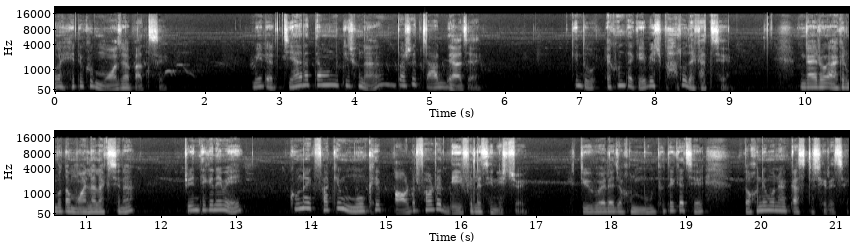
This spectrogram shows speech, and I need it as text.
হেঁটে খুব মজা পাচ্ছে। মেয়েটার চেহারা তেমন কিছু না, দশে চার দেওয়া যায়। কিন্তু এখন তাকে বেশ ভালো দেখাচ্ছে। গায়ের রং আগের মতো ময়লা লাগছে না। ট্রেন থেকে নেমেই কোনো এক ফাঁকে মুখে পাউডার ফাউডার দিয়ে ফেলেছে নিশ্চয়ই। টিউবওয়েলে যখন মুখ ধুতে গেছে, তখনই মনে হয় কাজটা সেরেছে।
